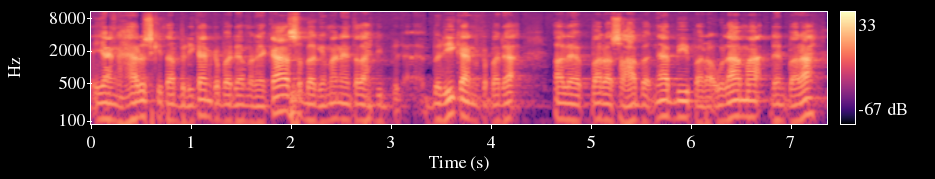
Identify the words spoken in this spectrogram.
yang harus kita berikan kepada mereka sebagaimana yang telah diberikan kepada oleh para sahabat Nabi, para ulama dan para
